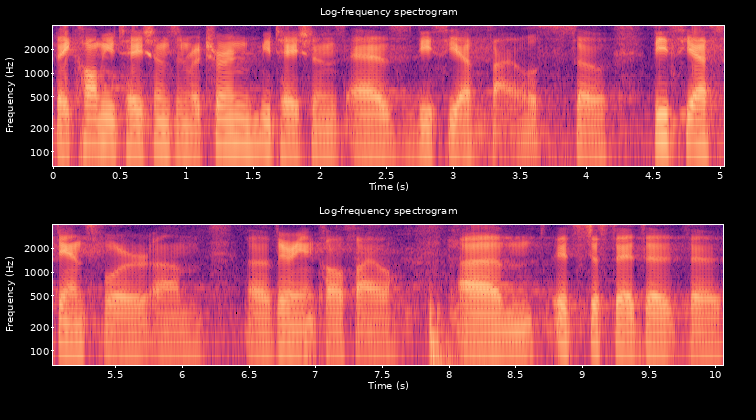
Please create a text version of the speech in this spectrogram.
they call mutations and return mutations as VCF files. So VCF stands for um, variant call file. Um, it's just a, it's a, it's a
